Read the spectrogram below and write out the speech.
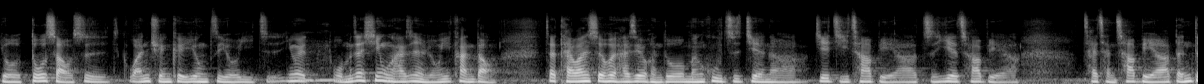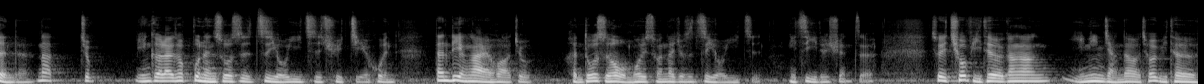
有多少是完全可以用自由意志？因为我们在新闻还是很容易看到，在台湾社会还是有很多门户之见啊、阶级差别啊、职业差别啊、财产差别啊等等的，那就严格来说不能说是自由意志去结婚。但恋爱的话，就很多时候我们会说那就是自由意志。你自己的选择，所以丘比特刚刚莹莹讲到，丘比特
